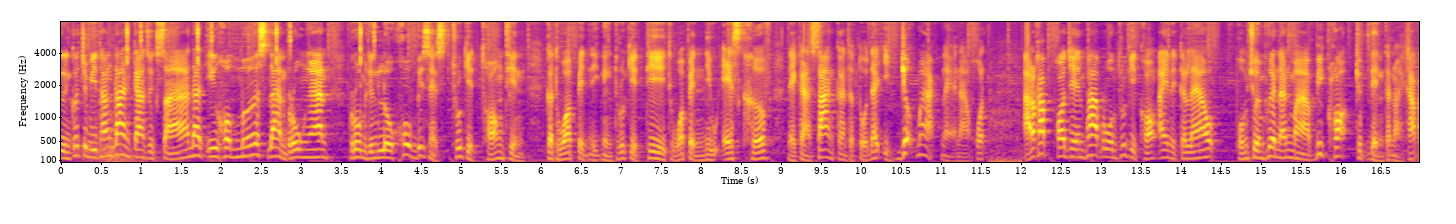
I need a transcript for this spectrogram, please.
อื่น ก็จะมีทั้งด้านการศึกษา ด้าน e-commerce ด้านโรงงาน รวมไปถึง local business ธุรกิจท้องถิ่น ก็ถือว่าเป็นอีกหนึ่งธุรกิจที่ถือว่าเป็น new S curve ในการสร้างการเติบโตได้อีกเยอะมากในอนาคตเอาละครับพอจะเห็นภาพรวมธุรกิจของ iNet กันแล้ว ผมชวนเพื่อนนั้นมาวิเคราะห์จุดเด่นกันหน่อยครับ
